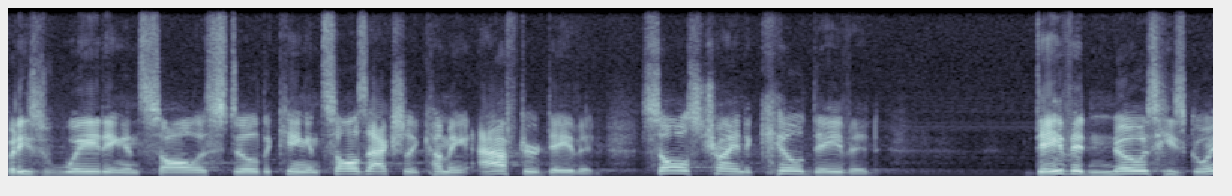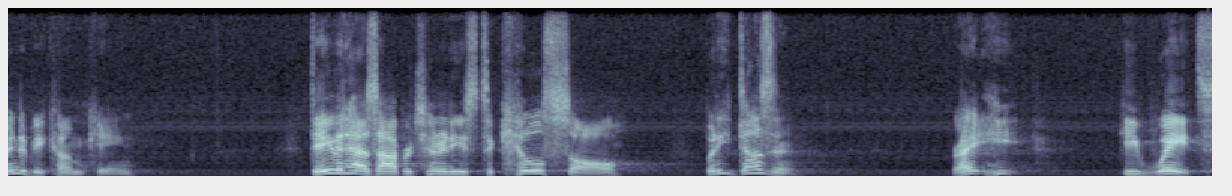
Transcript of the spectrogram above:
But he's waiting, and Saul is still the king. And Saul's actually coming after David. Saul's trying to kill David. David knows he's going to become king. David has opportunities to kill Saul, but he doesn't. Right? He, he waits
